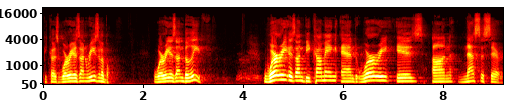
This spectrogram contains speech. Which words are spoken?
Because worry is unreasonable, worry is unbelief, worry is unbecoming, and worry is unnecessary.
